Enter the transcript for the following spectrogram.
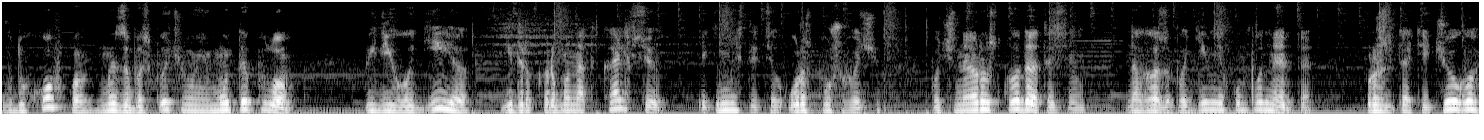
у духовку, ми забезпечуємо йому тепло. Під його дією гідрокарбонат кальцію, який міститься у розпушувачі, починає розкладатися на газоподібні компоненти, в результаті чого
